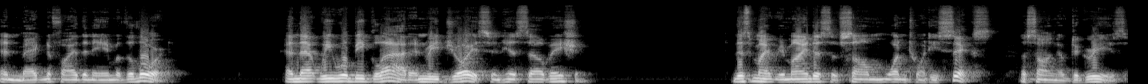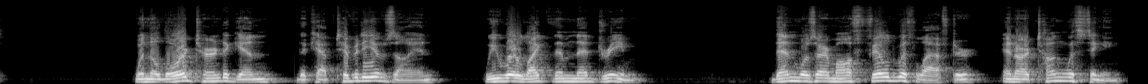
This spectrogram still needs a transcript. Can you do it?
and magnify the name of the Lord, and that we will be glad and rejoice in his salvation. This might remind us of Psalm 126, a song of degrees. When the Lord turned again the captivity of Zion, we were like them that dream. Then was our mouth filled with laughter, and our tongue with singing.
